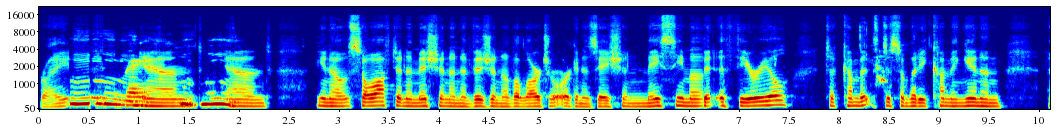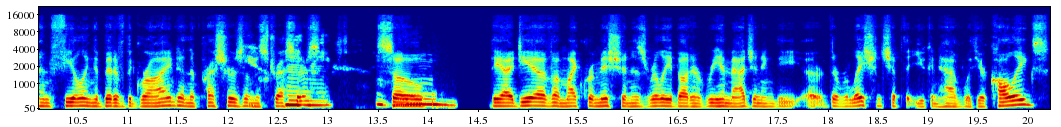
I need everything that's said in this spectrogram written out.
right? Mm, right. And, mm-hmm. and, you know so often a mission and a vision of a larger organization may seem a bit ethereal to come to somebody coming in and and feeling a bit of the grind and the pressures and the stressors mm-hmm. so mm-hmm. the idea of a micro mission is really about reimagining the uh, the relationship that you can have with your colleagues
